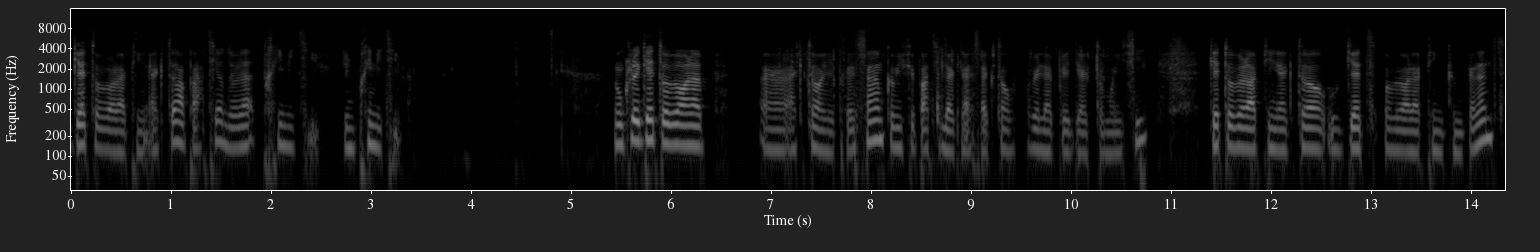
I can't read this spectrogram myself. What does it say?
get overlapping actor à partir de la primitive, d'une primitive. Donc le get euh, actor est très simple, comme il fait partie de la classe actor, vous pouvez l'appeler directement ici. Get overlapping actor ou get overlapping component.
